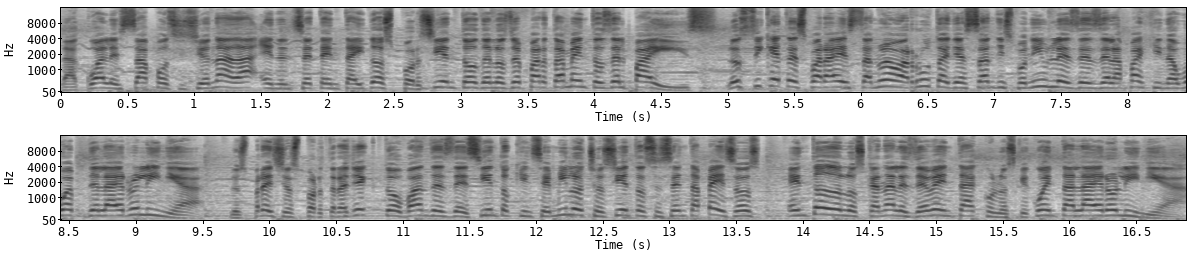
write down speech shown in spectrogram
la cual está posicionada en el 72% de los departamentos del país. Los tiquetes para esta nueva ruta ya están disponibles desde la página web de la aerolínea. Los precios por trayecto van desde 115.860 pesos en todos los canales de venta con los que cuenta la aerolínea.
